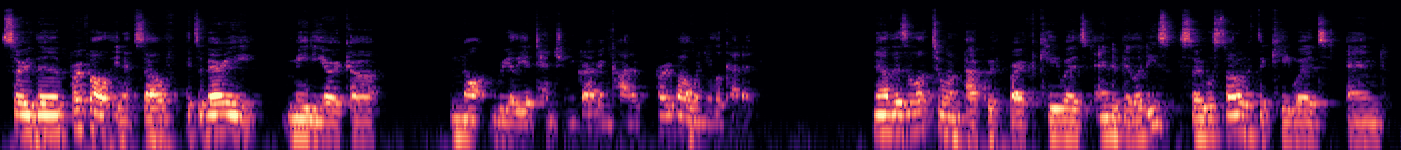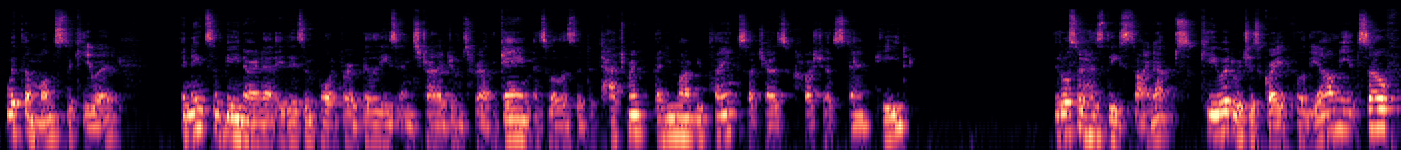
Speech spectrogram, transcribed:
So the profile in itself, it's a very mediocre, not really attention grabbing kind of profile when you look at it. Now there's a lot to unpack with both keywords and abilities, so we'll start off with the keywords and with the monster keyword. It needs to be known that it is important for abilities and stratagems throughout the game, as well as the detachment that you might be playing, such as Crusher Stampede. It also has the Synapse keyword, which is great for the army itself,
